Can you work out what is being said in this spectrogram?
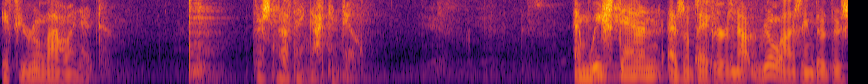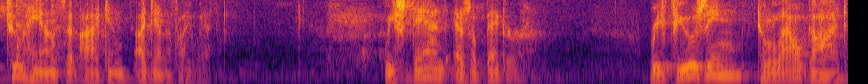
If you're allowing it, there's nothing I can do. And we stand as a beggar, not realizing that there's two hands that I can identify with. We stand as a beggar, refusing to allow God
